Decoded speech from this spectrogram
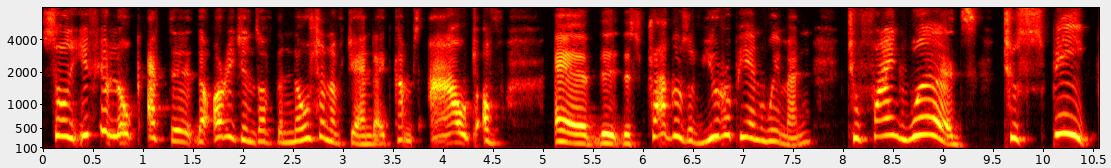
so if you look at the, the origins of the notion of gender it comes out of uh, the, the struggles of european women to find words to speak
